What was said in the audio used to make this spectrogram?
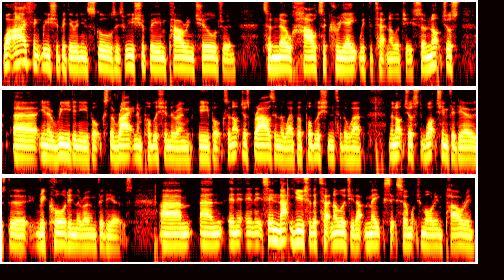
What I think we should be doing in schools is we should be empowering children to know how to create with the technology. So not just uh, you know, reading ebooks, they're writing and publishing their own ebooks. They're not just browsing the web, but publishing to the web. They're not just watching videos, they're recording their own videos. Um, and, and, and it's in that use of the technology that makes it so much more empowering.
